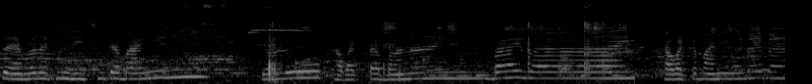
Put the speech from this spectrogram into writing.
তো এমন এখন লিচিটা বানিয়ে নিই। চলো, খাবারটা বানাই। খাবারটা বানিয়ে নিই বাই বাই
